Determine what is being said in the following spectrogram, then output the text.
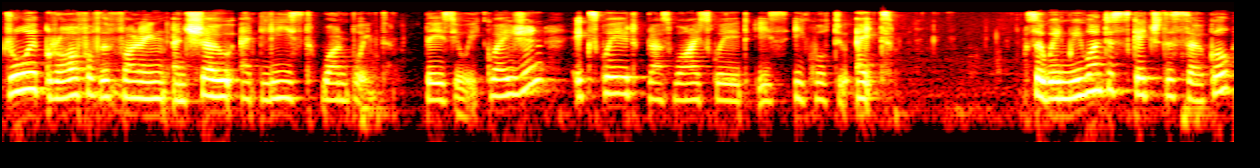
draw a graph of the following and show at least one point. There's your equation x squared plus y squared is equal to 8. So when we want to sketch the circle,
